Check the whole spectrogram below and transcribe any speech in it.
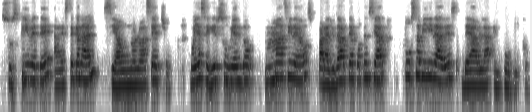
suscríbete a este canal si aún no lo has hecho. Voy a seguir subiendo más videos para ayudarte a potenciar tus habilidades de habla en público.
